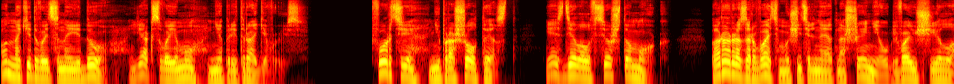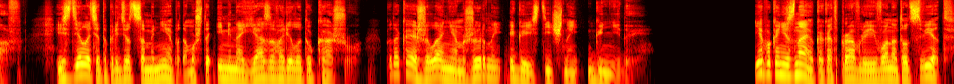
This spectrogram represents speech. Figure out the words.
Он накидывается на еду, я к своему не притрагиваюсь. Форти не прошел тест. Я сделал все, что мог. Пора разорвать мучительные отношения, убивающие лав. И сделать это придется мне, потому что именно я заварил эту кашу, потакая желанием жирной, эгоистичной гниды. Я пока не знаю, как отправлю его на тот свет,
